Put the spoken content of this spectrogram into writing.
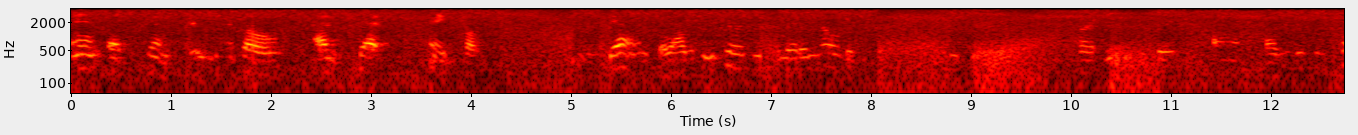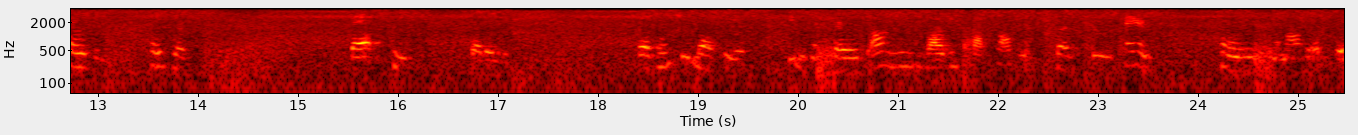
and at the center. So I got thanks for yeah, so I was encouraging to let her know that but um, I was just encouraging to take her back to what it is. But when she left here, she was encouraged. The only reason why we stopped talking is because the parents and I had to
